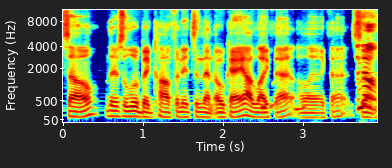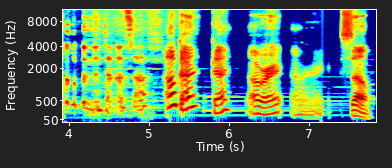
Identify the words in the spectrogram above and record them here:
so there's a little bit confidence in that. Okay, I like that. I mm-hmm. like that. So, I know a little bit of Nintendo stuff. Okay, okay. All right, all right. So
